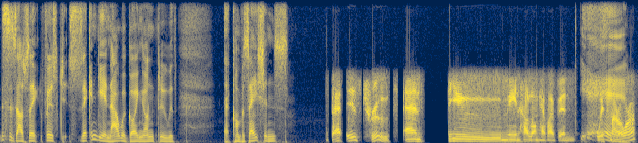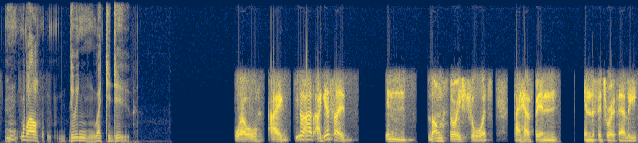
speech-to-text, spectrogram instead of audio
This is our sec- first, second year now. We're going on to with uh, conversations. That is true. And do you mean how long have I been Yeah. with Marra Worra? Mm, Well, doing what you do. Well, I you know I, I guess I, in long story short, I have been in the Fitzroy Valley.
